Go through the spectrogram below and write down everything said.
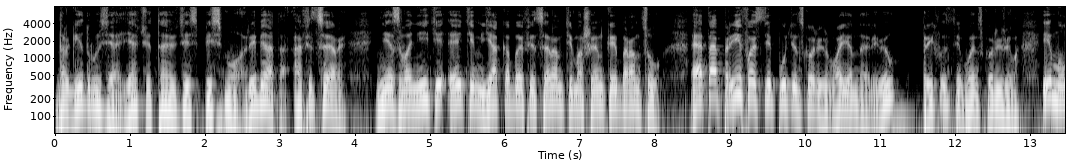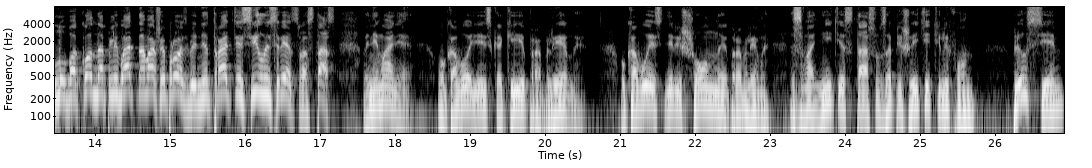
Дорогие друзья, я читаю здесь письмо. Ребята, офицеры, не звоните этим якобы офицерам Тимошенко и Баранцу. Это прихвостни путинского режима. Военное ревю прихвостни воинского режима. Им глубоко наплевать на ваши просьбы. Не тратьте силы и средства. Стас, внимание, у кого есть какие проблемы, у кого есть нерешенные проблемы, звоните Стасу, запишите телефон. Плюс 7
